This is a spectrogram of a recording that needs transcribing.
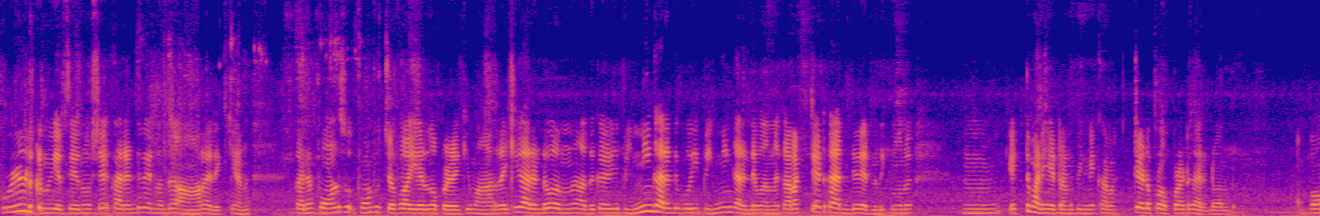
ഫുൾ എടുക്കണം വിചാരിച്ചായിരുന്നു. പക്ഷേ കറണ്ട് വരുന്നത് ആറരയ്ക്കാണ് കാരണം ഫോൺ ഫോൺ സ്വിച്ച് ഓഫ് ആയിരുന്നു അപ്പോഴേക്കും. ആറരയ്ക്ക് കറണ്ട് വന്ന് അത് കഴിഞ്ഞ് പിന്നെയും കറണ്ട് പോയി പിന്നെയും കറണ്ട് വന്ന്. കറക്റ്റായിട്ട് കറണ്ട് വരുന്നത് എനിക്ക് തോന്നുന്നു എട്ട് മണിയായിട്ടാണ്. പിന്നെ കറക്റ്റായിട്ട് പ്രോപ്പറായിട്ട് കറണ്ട് വന്നത്. അപ്പോൾ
